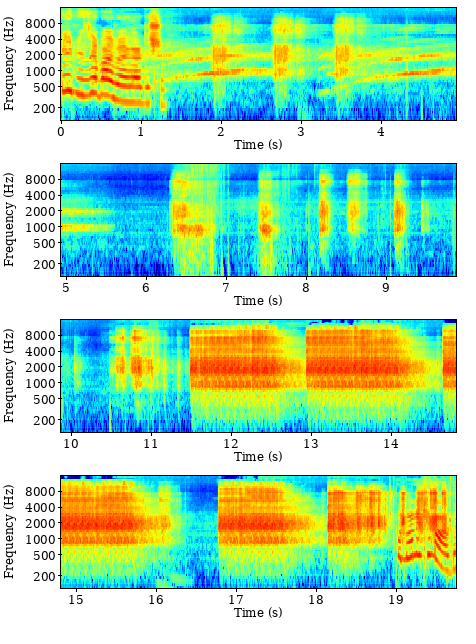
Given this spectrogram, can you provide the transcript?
Hepinize bay bay kardeşim. Abi onu kim aldı?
